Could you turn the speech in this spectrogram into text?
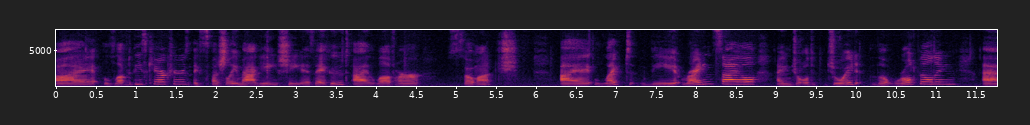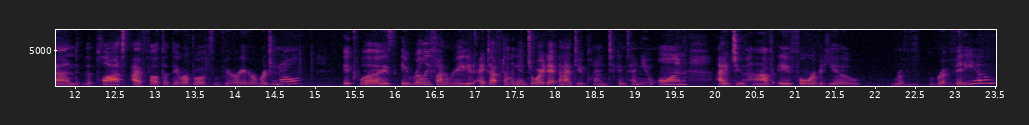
I loved these characters, especially Maggie. She is a hoot. I love her so much. I liked the writing style, I enjoyed, the world building, and the plot. I felt that they were both very original. It was a really fun read. I definitely enjoyed it and I do plan to continue on. I do have a full video, rev, video?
